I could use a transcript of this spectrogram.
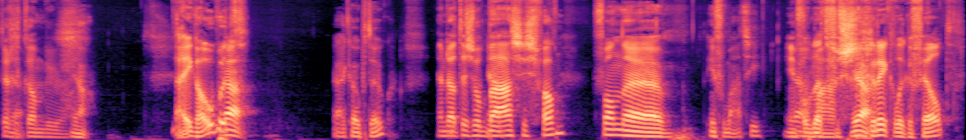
Tegen Ja. Cambuur. Ja, ik hoop het. Ja. ja, ik hoop het ook. En dat is op Ja. basis van? Van eh, informatie. Op dat verschrikkelijke veld.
